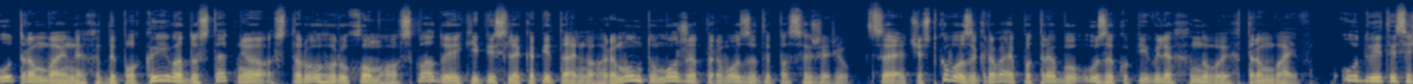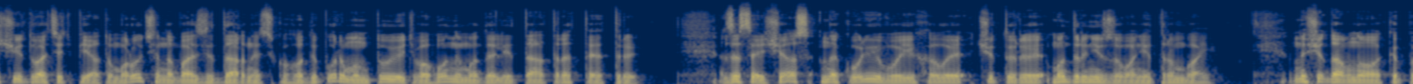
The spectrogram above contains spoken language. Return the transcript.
У трамвайних депо Києва достатньо старого рухомого складу, який після капітального ремонту може перевозити пасажирів. Це частково закриває потребу у закупівлях нових трамваїв. У 2025 році на базі Дарницького депо ремонтують вагони моделі Татра Т3. За цей час на колію виїхали чотири модернізовані трамваї. Нещодавно КП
